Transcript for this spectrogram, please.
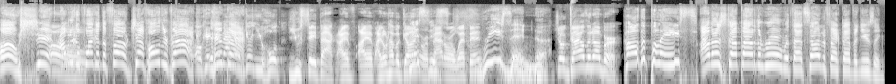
Oh shit! I'm gonna go Oh. plug in the phone. Jeff, hold her back. Okay, hit get back. back. You hold. You stay back. I have. I have. I don't have a gun This or a bat or a weapon. Reason. Joe, dial the number. Call the police. I'm gonna step out of the room with that sound effect I've been using.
